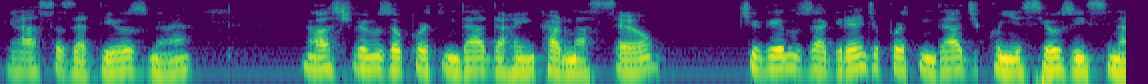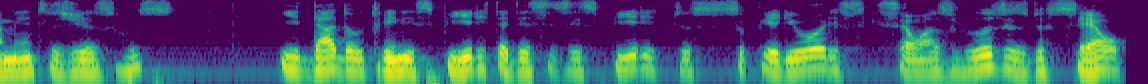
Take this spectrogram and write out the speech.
graças a Deus, não é? Nós tivemos a oportunidade da reencarnação, tivemos a grande oportunidade de conhecer os ensinamentos de Jesus e da doutrina espírita, desses espíritos superiores que são as luzes do céu,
